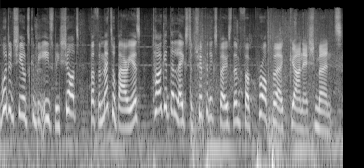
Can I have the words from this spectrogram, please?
Wooden shields can be easily shot, but for metal barriers, target their legs to trip and expose them for proper punishment.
